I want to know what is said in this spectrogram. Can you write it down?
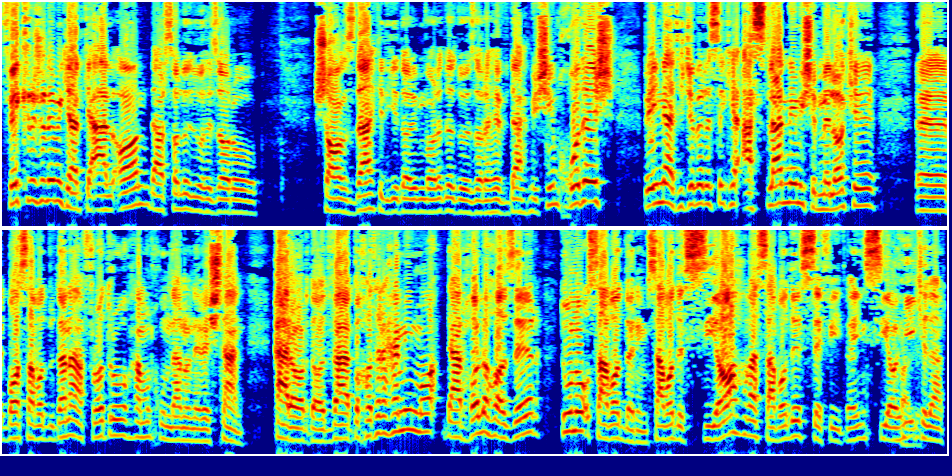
فکرشو نمی‌کرد که الان در سال 2016 که دیگه داریم وارد 2017 میشیم خودش به این نتیجه برسه که اصلا نمیشه ملاک اه، با سواد بودن افراد رو همون خوندن و نوشتن قرار داد. و به خاطر همین ما در حال حاضر دو نوع سواد داریم سواد سیاه و سواد سفید. و این سیاهی که در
